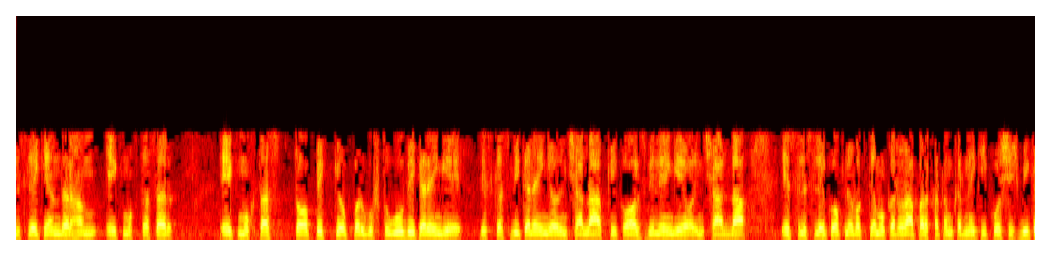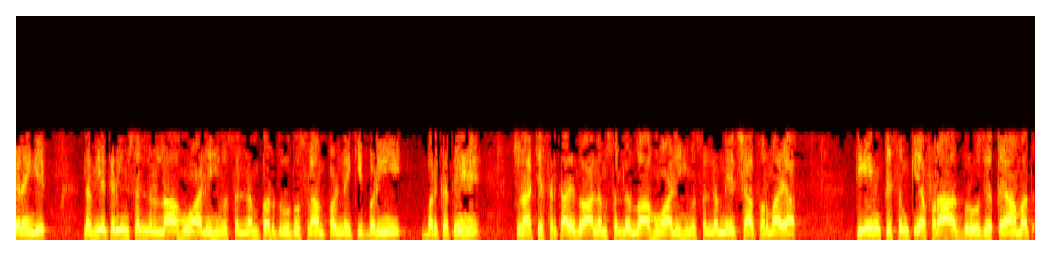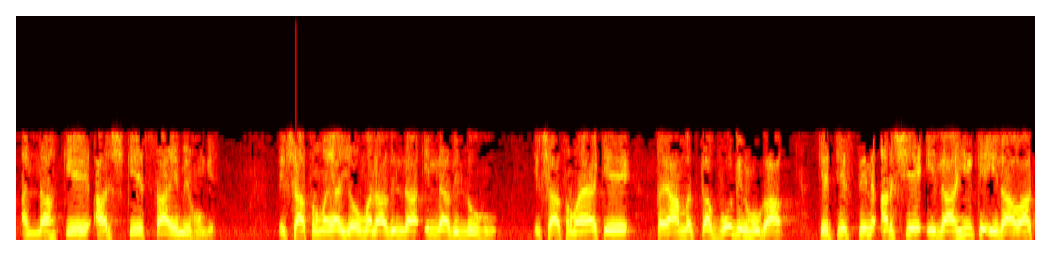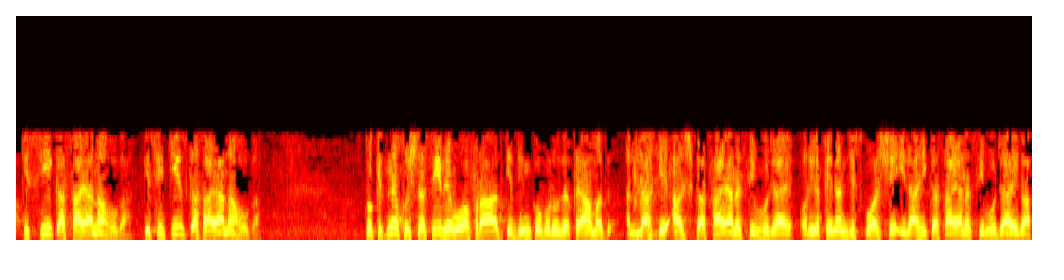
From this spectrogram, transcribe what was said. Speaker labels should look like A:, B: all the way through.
A: سلسلے کے اندر ہم ایک مختصر، ایک مختص ٹاپک کے اوپر گفتگو بھی کریں گے ڈسکس بھی کریں گے اور انشاءاللہ شاء آپ کی کالز بھی لیں گے اور انشاءاللہ اس سلسلے کو اپنے وقت مقررہ پر ختم کرنے کی کوشش بھی کریں گے۔ نبی کریم صلی اللہ علیہ وسلم پر درود السلام پڑھنے کی بڑی برکتیں ہیں۔ چنانچہ سرکار دو عالم صلی اللہ علیہ وسلم نے ارشاد فرمایا، تین قسم کے افراد بروز قیامت اللہ کے عرش کے سائے میں ہوں گے۔ ارشاد فرمایا، یوم اللہ ارشاد فرمایا کہ قیامت کا وہ دن ہوگا کہ جس دن عرش الہی کے علاوہ کسی کا سایہ نہ ہوگا، کسی چیز کا سایہ نہ ہوگا۔ تو کتنے خوش نصیب ہیں وہ افراد کہ جن کو بروز قیامت اللہ کے عرش کا سایہ نصیب ہو جائے اور یقیناً جس کو عرش الہی کا سایہ نصیب ہو جائے گا،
